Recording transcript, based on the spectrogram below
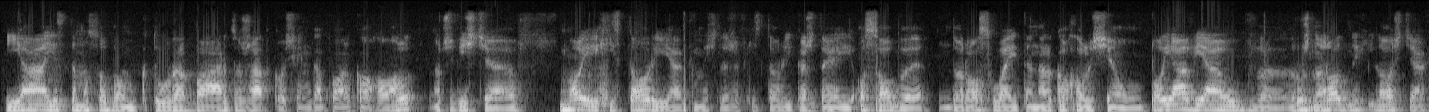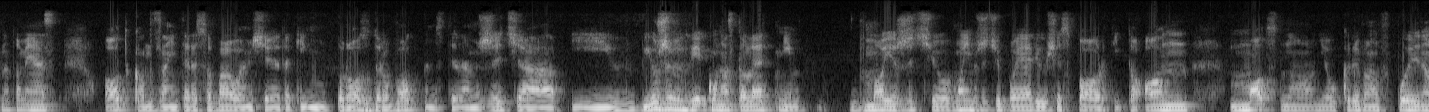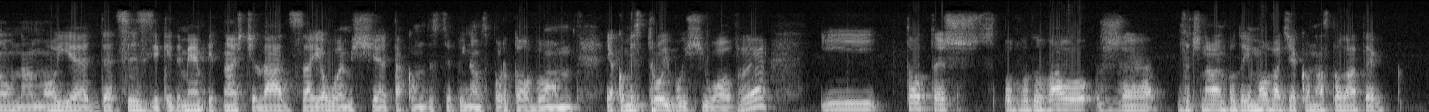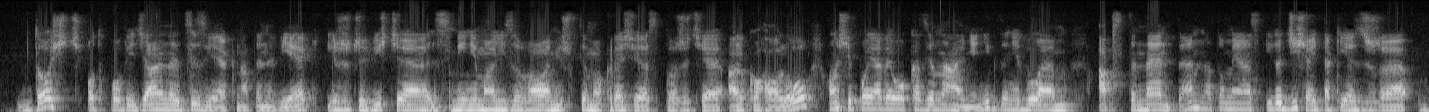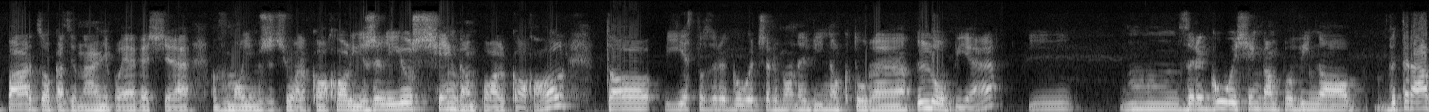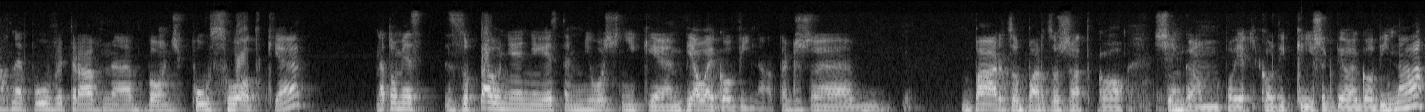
Ja jestem osobą, która bardzo rzadko sięga po alkohol. Oczywiście w mojej historii, jak myślę, że w historii każdej osoby dorosłej, ten alkohol się pojawiał w różnorodnych ilościach. Natomiast odkąd zainteresowałem się takim prozdrowotnym stylem życia i już w wieku nastoletnim w, moje życiu, w moim życiu pojawił się sport i to on mocno, nie ukrywam, wpłynął na moje decyzje. Kiedy miałem 15 lat, zająłem się taką dyscypliną sportową, jaką jest trójbój siłowy i to też spowodowało, że zaczynałem podejmować jako nastolatek dość odpowiedzialne decyzje jak na ten wiek i rzeczywiście zminimalizowałem już w tym okresie spożycie alkoholu. On się pojawiał okazjonalnie. Nigdy nie byłem abstynentem, natomiast i do dzisiaj tak jest, że bardzo okazjonalnie pojawia się w moim życiu alkohol. Jeżeli już sięgam po alkohol, to jest to z reguły czerwone wino, które lubię i z reguły sięgam po wino wytrawne, półwytrawne bądź półsłodkie. Natomiast zupełnie nie jestem miłośnikiem białego wina. Także bardzo, bardzo rzadko sięgam po jakikolwiek kieliszek białego wina.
